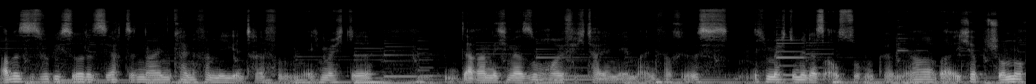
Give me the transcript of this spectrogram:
Aber es ist wirklich so, dass ich dachte, nein, keine Familientreffen. Ich möchte daran nicht mehr so häufig teilnehmen einfach. Ich möchte mir das aussuchen können, ja, aber ich habe schon noch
